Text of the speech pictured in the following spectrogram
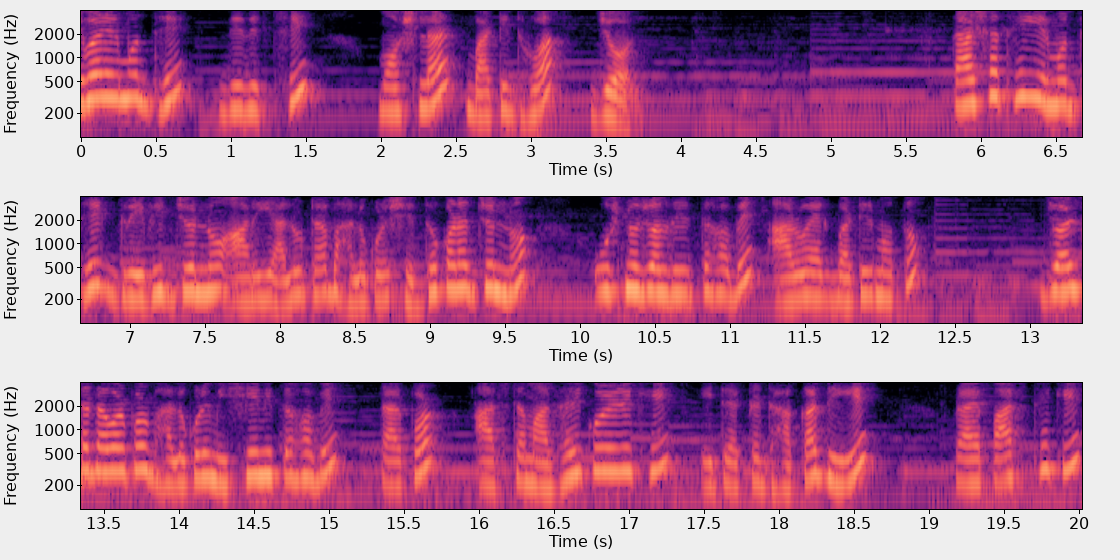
এবার এর মধ্যে দিয়ে দিচ্ছি মশলার বাটি ধোয়া জল। তার সাথেই এর মধ্যে গ্রেভির জন্য আর এই আলুটা ভালো করে সেদ্ধ করার জন্য উষ্ণ জল দিতে হবে, আরও এক বাটির মতো। জলটা দেওয়ার পর ভালো করে মিশিয়ে নিতে হবে, তারপর আঁচটা মাঝারি করে রেখে এটা একটা ঢাকা দিয়ে প্রায় পাঁচ থেকে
